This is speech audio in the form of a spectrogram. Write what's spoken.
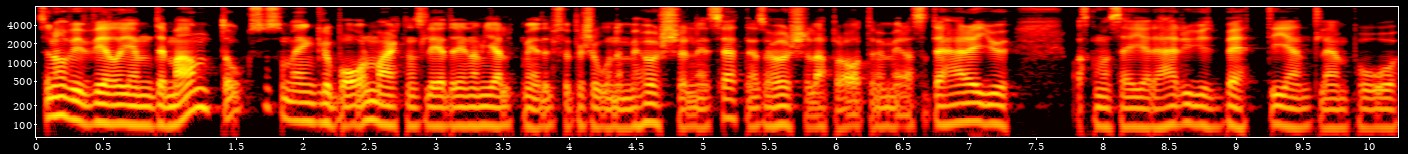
Sen har vi William Demant också som är en global marknadsledare inom hjälpmedel för personer med hörselnedsättning, alltså hörselapparater med mera. Så det här är ju, vad ska man säga, det här är ju ett bett egentligen på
